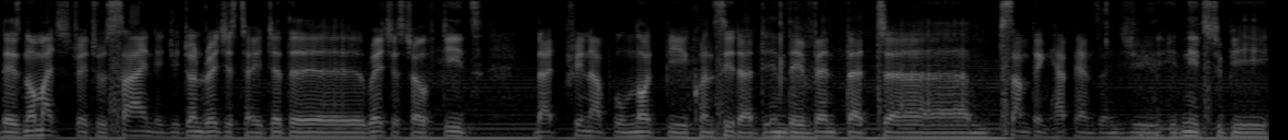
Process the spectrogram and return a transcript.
there's no magistrate who signed it. you don't register it at the register of deeds that prenup will not be considered in the event that um something happens and you, it needs to be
